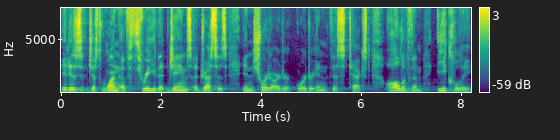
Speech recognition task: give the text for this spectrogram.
it is just one of three that James addresses in short order, order in this text. All of them equally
